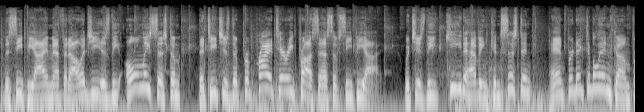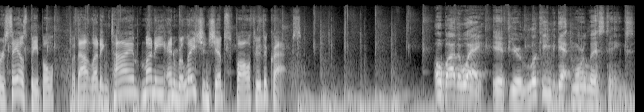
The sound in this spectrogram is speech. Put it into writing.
The CPI methodology is the only system that teaches the proprietary process of CPI, which is the key to having consistent and predictable income for salespeople without letting time, money, and relationships fall through the cracks. Oh, by the way, if you're looking to get more listings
